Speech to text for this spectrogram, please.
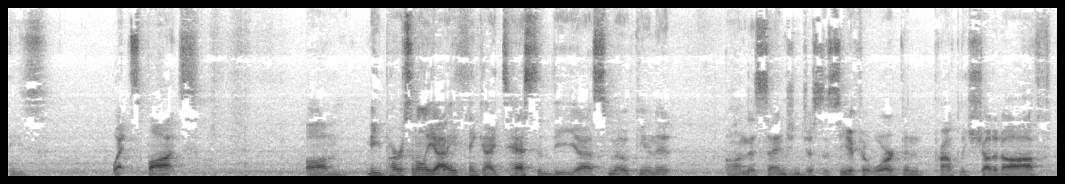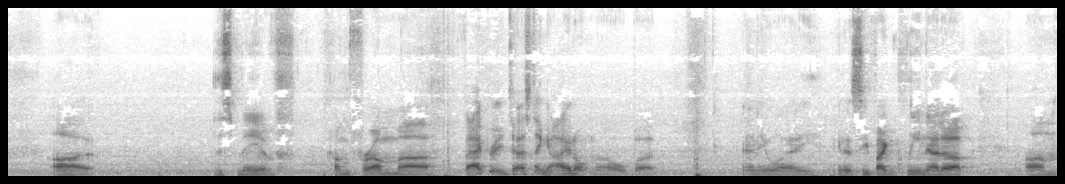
These wet spots. Um, me personally, I think I tested the uh, smoke unit on this engine just to see if it worked and promptly shut it off. Uh, this may have come from uh, factory testing. I don't know, but anyway, I'm gonna see if I can clean that up. Um,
